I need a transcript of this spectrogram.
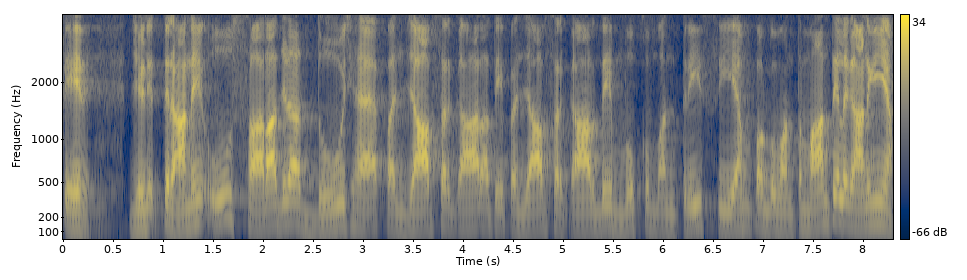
ਧਿਰ ਜਿਹੜੇ ਧਿਰਾਂ ਨੇ, ਉਹ ਸਾਰਾ ਜਿਹੜਾ ਦੋਸ਼ ਹੈ, ਪੰਜਾਬ ਸਰਕਾਰ ਅਤੇ ਪੰਜਾਬ ਸਰਕਾਰ ਦੇ ਮੁੱਖ ਮੰਤਰੀ ਸੀਐਮ ਭਗਵੰਤ ਮਾਨ ਤੇ ਲਗਾਣਗੀਆਂ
